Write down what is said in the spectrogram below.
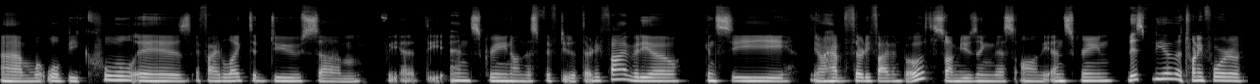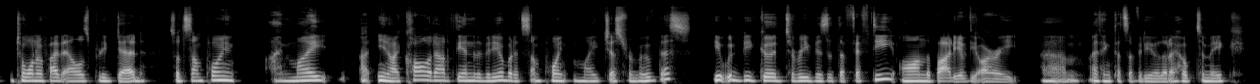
um, what will be cool is if I like to do some, if we edit the end screen on this 50 to 35 video, you can see, you know, I have the 35 in both. So I'm using this on the end screen. This video, the 24 to 105L is pretty dead. So at some point, I might, uh, you know, I call it out at the end of the video, but at some point might just remove this. It would be good to revisit the 50 on the body of the R8. Um, I think that's a video that I hope to make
